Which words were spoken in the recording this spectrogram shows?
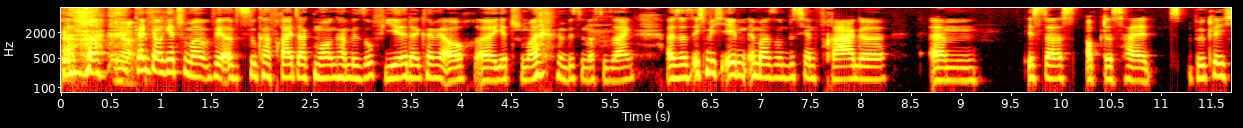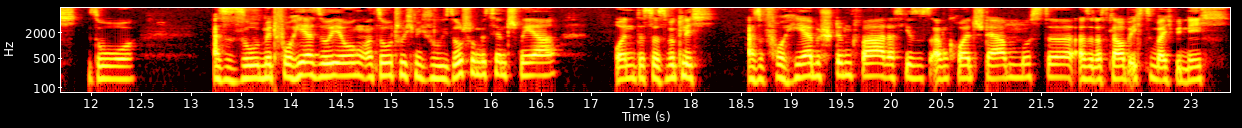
Aber ja. kann ich auch jetzt schon mal, wir, zu Karfreitag morgen haben wir so viel, da können wir auch äh, jetzt schon mal ein bisschen was zu sagen. Also, dass ich mich eben immer so ein bisschen frage, ähm, ist das, ob das halt wirklich so, also so mit Vorhersehung und so tue ich mich sowieso schon ein bisschen schwer. Und dass das wirklich also vorherbestimmt war, dass Jesus am Kreuz sterben musste. Also das glaube ich zum Beispiel nicht.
